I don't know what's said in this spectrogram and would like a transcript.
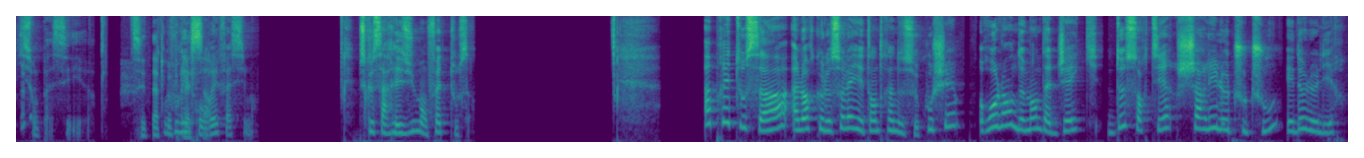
qui sont passés. C'est à peu vous les ça. trouverez facilement. Puisque ça résume en fait tout ça. Après tout ça, alors que le soleil est en train de se coucher, Roland demande à Jake de sortir Charlie le Chouchou et de le lire.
